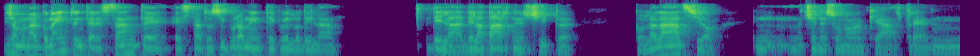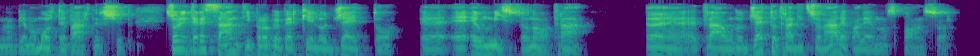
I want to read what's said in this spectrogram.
diciamo, un argomento interessante è stato sicuramente quello della, della, della partnership con la Lazio, mm, ce ne sono anche altre, mm, abbiamo molte partnership. Sono interessanti proprio perché l'oggetto eh, è, è, un misto no? tra, eh, tra, un oggetto tradizionale, qual è uno sponsor,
